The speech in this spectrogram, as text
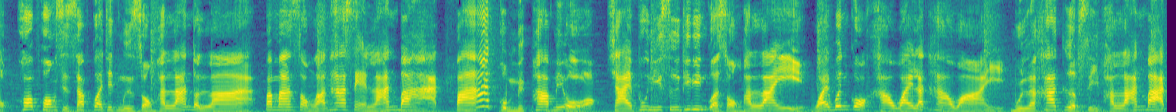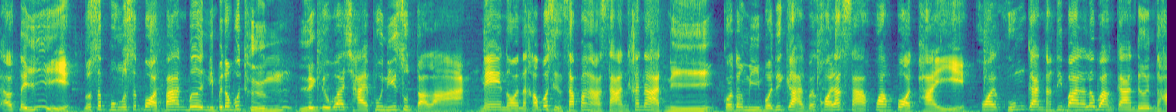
ก ครอบครองสินทรัพย์กว่า 72,000 ล้านดอลลาร์ ประมาณ2ล้าน5แสนล้านบาทปาดผมนึกภาพไม่ออก ชายผู้นี้ซื้อที่ดินกว่า 2,000 ไร่ ไว้บนเกาะคาวายรัฐฮาวาย มูลค่าเกือบ 4,000 ล้านบาทเอาตีรถสปุงรถสปอร์ตบ้านเบิร์นนี่ไม่ต้องพูดถึงเรียกได้ว่าชายผู้นี้สุดตาราง แน่นอนนะครับว่าสินทรัพย์มหาศาลขนาดนี้ ก็ต้องมีบอดี้การ์ดไว้คอยรักษาความปลอดภัย คอยคุ้มกันทั้งที่บ้านและระหว่างการเดินท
